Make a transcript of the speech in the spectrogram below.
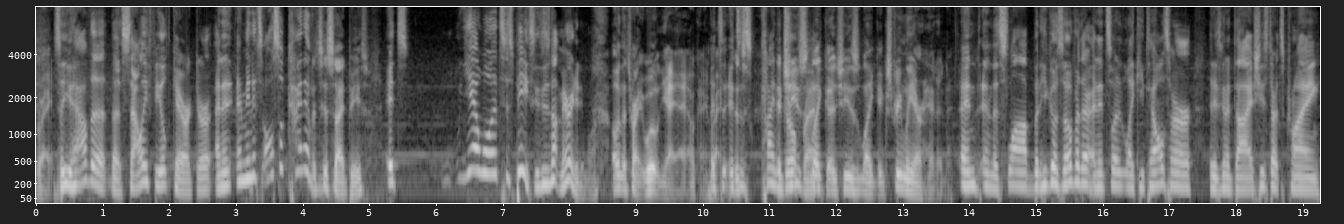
Right. So you have the the Sally Field character, and it, I mean, it's also kind of it's his side piece. it's yeah, well, it's his piece. He's not married anymore. Oh, that's right. Well, yeah, yeah, okay. It's- right. it's his kinda and She's like uh, she's like extremely airheaded. and and the slob but he goes over there and it's sort of like he tells her that he's going to die she starts crying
